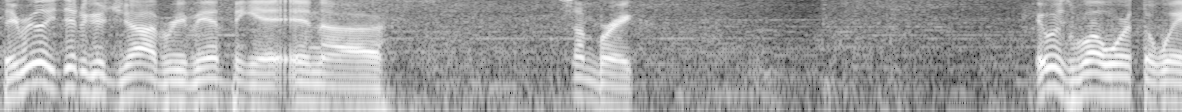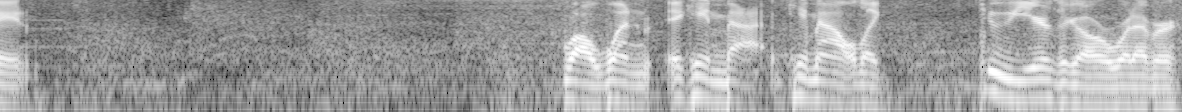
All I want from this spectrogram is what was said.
They really did a good job revamping it in, uh, Sunbreak. It was well worth the wait. Well, when it came back, came out like two years ago or whatever.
